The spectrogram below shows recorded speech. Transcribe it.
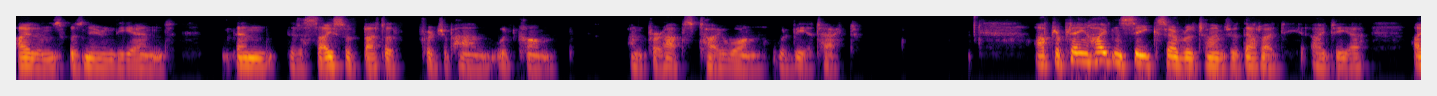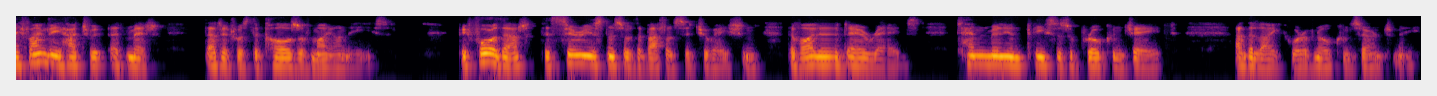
Islands was nearing the end. Then the decisive battle for Japan would come, and perhaps Taiwan would be attacked. After playing hide and seek several times with that idea, I finally had to admit that it was the cause of my unease. Before that, the seriousness of the battle situation, the violent air raids, 10 million pieces of broken jade, and the like were of no concern to me.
